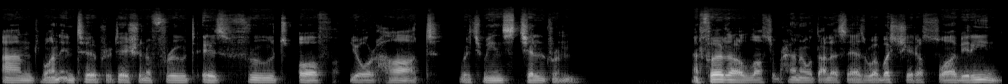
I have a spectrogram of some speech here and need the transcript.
And one interpretation of fruit is fruit of your heart, which means children. And further, Allah subhanahu wa ta'ala says, وَبَشِّرَ الصَّابِرِينَ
